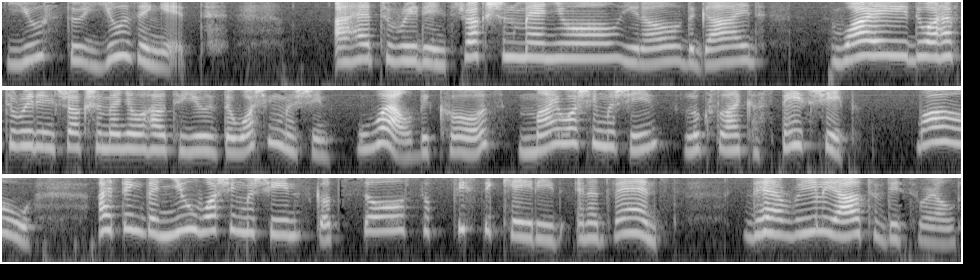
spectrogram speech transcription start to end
used to using it. I had to read the instruction manual, you know, the guide why do I have to read the instruction manual how to use the washing machine? Well, because my washing machine looks like a spaceship. Wow! I think the new washing machines got so sophisticated and advanced. They are really out of this world.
